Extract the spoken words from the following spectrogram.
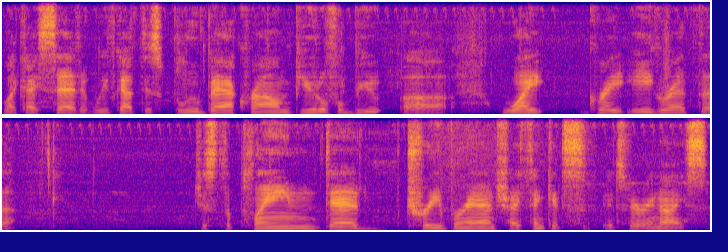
Like I said, we've got this blue background, beautiful be uh, white great egret, the just the plain dead tree branch. I think it's it's very nice.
